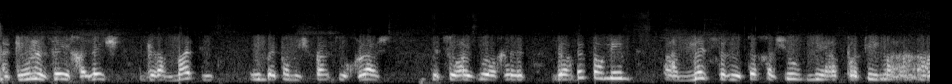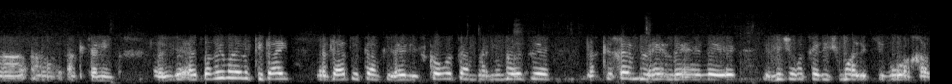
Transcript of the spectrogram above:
הטיעון הזה ייחלש דרמטית אם בית המשפט יוחלש בצורה זו או אחרת, והרבה פעמים המסר יותר חשוב מהפרטים הקטנים. אז הדברים האלה כדאי לדעת אותם, כדאי לזכור אותם, ואני אומר את זה דרככם למי שרוצה לשמוע לציבור רחב.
